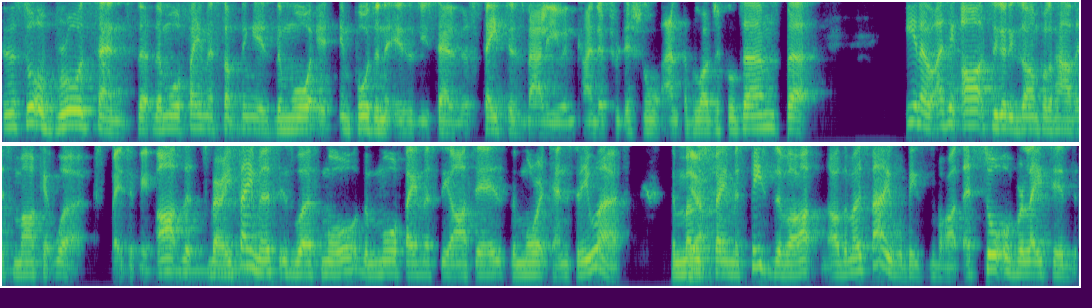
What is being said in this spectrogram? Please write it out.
there's a sort of broad sense that the more famous something is, the more important it is, as you said, as a status value in kind of traditional anthropological terms. But you know, I think art's a good example of how this market works. Basically, art that's very famous is worth more. The more famous the art is, the more it tends to be worth the most yeah. famous pieces of art are the most valuable pieces of art. They're sort of related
